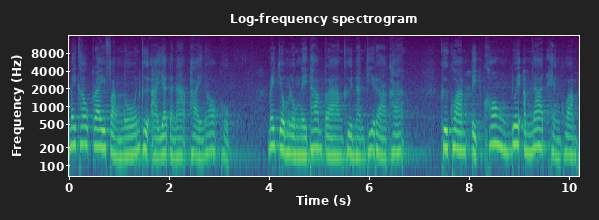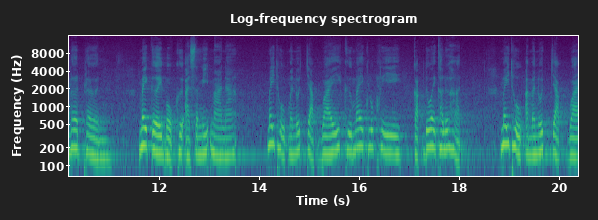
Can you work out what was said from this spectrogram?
ไม่เข้าใกล้ฝั่งโน้นคืออายตนะภายนอกหกไม่จมลงในท่ามกลางคือนันทิราคะ คือความติดข้องด้วยอำนาจแห่งความเพลิดเพลิน ไม่เกยบกคืออัศมิมานะ ไม่ถูกมนุษย์จับไว้คือไม่คลุกคลีกับด้วยคฤหัสถ์ไม่ถูกอมนุษย์จับไว้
